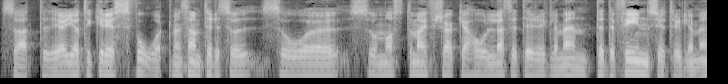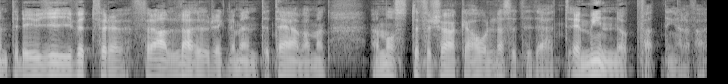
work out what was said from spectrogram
Så att jag, jag tycker det är svårt, men samtidigt så, så, så måste man ju försöka hålla sig till reglementet. Det finns ju ett reglemente, det är ju givet för, för alla hur reglementet är. Va? Man, man måste försöka hålla sig till det, är min uppfattning i alla fall.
